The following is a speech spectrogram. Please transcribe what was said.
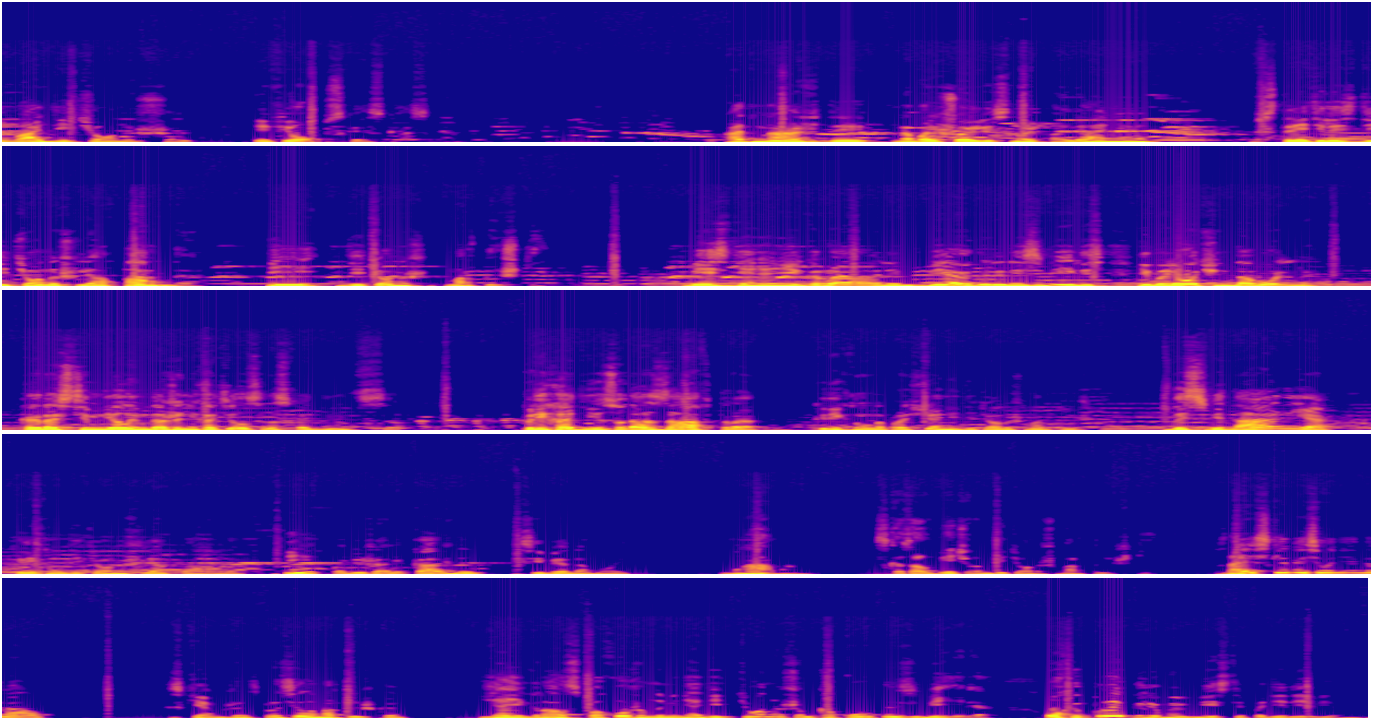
Два детеныша. Эфиопская сказка. Однажды на большой лесной поляне встретились детеныш леопарда и детеныш мартышки. Весь день они играли, бегали, резвились и были очень довольны. Когда стемнело, им даже не хотелось расходиться. «Приходи сюда завтра!» Крикнул на прощание детеныш мартышки. «До свидания!» — крикнул детеныш леопарда. И побежали каждый к себе домой. «Мама!» — сказал вечером детеныш мартышки. «Знаешь, с кем я сегодня играл?» «С кем же?» — спросила мартышка. «Я играл с похожим на меня детенышем какого-то зверя. Ох, и прыгали мы вместе по деревьям!»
